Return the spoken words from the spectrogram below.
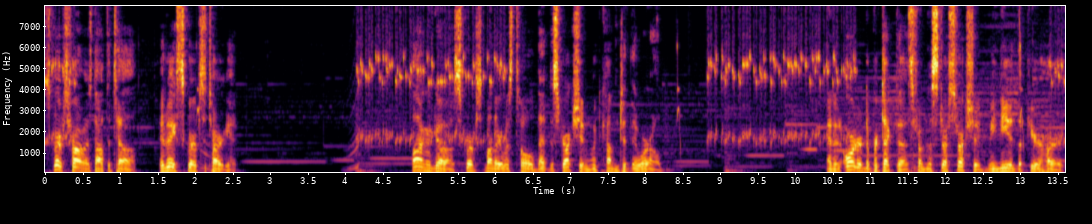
Squirps promised not to tell. It makes Squirps a target. Long ago, Squirp's mother was told that destruction would come to the world. And in order to protect us from this destruction, we needed the pure heart.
